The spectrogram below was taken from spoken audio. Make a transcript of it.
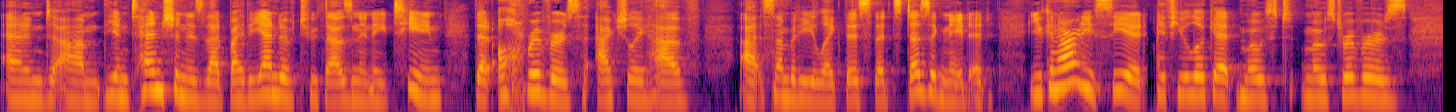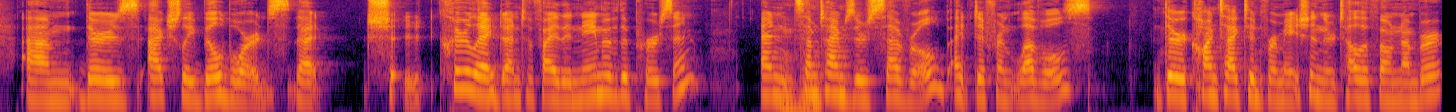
and um, the intention is that by the end of 2018, that all rivers actually have uh, somebody like this that's designated. You can already see it if you look at most most rivers. Um, there's actually billboards that sh- clearly identify the name of the person, and sometimes there's several at different levels their contact information, their telephone number,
